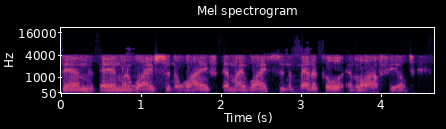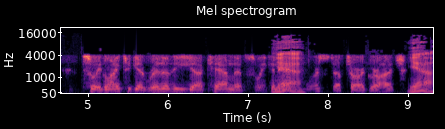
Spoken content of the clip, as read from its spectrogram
them, and my wife's in the wife, and my wife's in the medical and law field. So we'd like to get rid of the uh, cabinets so we can Yeah. add more stuff to our garage. Yeah.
